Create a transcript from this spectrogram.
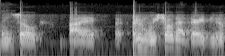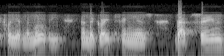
And so by we show that very beautifully in the movie. And the great thing is that same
